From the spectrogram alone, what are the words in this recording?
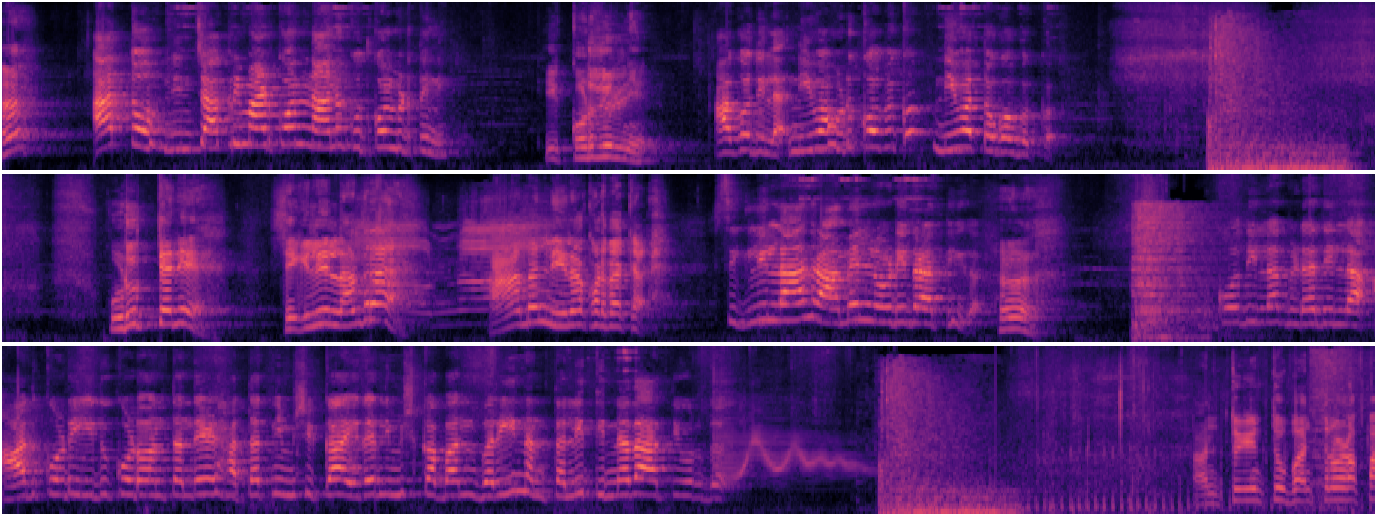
ಹಾ? ಆತು ನಿನ್ ಚಾಕ್ರಿ ಮಾಡ್ಕೊಂಡು ನಾನು ಕುತ್ಕೊಂಡ್ಬಿಡ್ತೀನಿ. ಈಗ ಕೊಡುದಿಲ್ಲ ನೀ. ಆಗೋದಿಲ್ಲ. ನೀವ ಹುಡುಕೋಬೇಕು ನೀವ ತಗೋಬೇಕು. ಹುಡುಕ್ತೇನೆ. ಸಿಗ್ಲಿಲ್ಲ ಅಂದ್ರೆ ಆಮೇಲೆ ನೀನ ಕೊಡ್ಬೇಕ. ಸಿಗ್ಲಿಲ್ಲ ಅಂದ್ರೆ ಆಮೇಲೆ ನೋಡಿದ್ರಾತ್ ಈಗ. ಹ್ಞೂ ಹುಡ್ಕೋದಿಲ್ಲ ಬಿಡೋದಿಲ್ಲ. ಅದ್ ಕೊಡು ಇದು ಕೊಡು ಅಂತಂದೇಳಿ ಹತ್ತತ್ತು ನಿಮಿಷಕ್ಕ ಐದೈದು ನಿಮಿಷಕ್ಕ ಬಂದು ಬರೀ ನನ್ನ ತಲೆ ತಿನ್ನದ ಆತಿ ಇವ್ರದ್ದು ಅಂತೂ ಇಂತೂ ಬಂತು ನೋಡಪ್ಪ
